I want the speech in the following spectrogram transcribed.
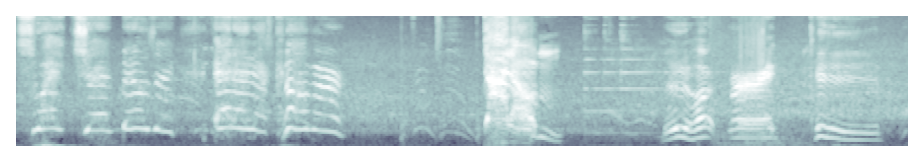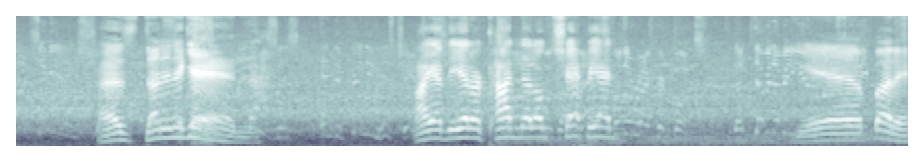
Sweet chin music! Into the cover! Got him! The Heartbreak Kid has done it again! I am the Intercontinental Champion. Yeah, buddy.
